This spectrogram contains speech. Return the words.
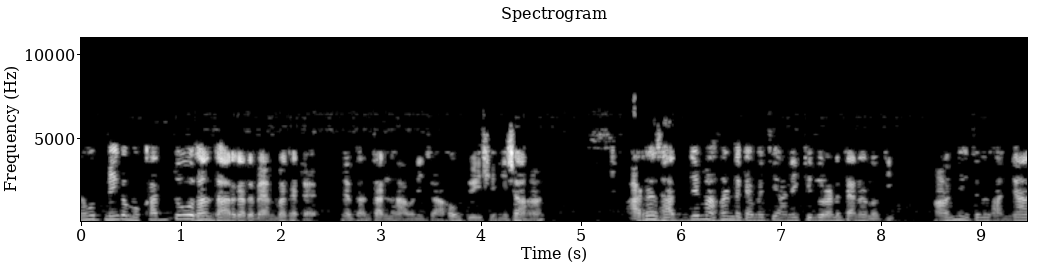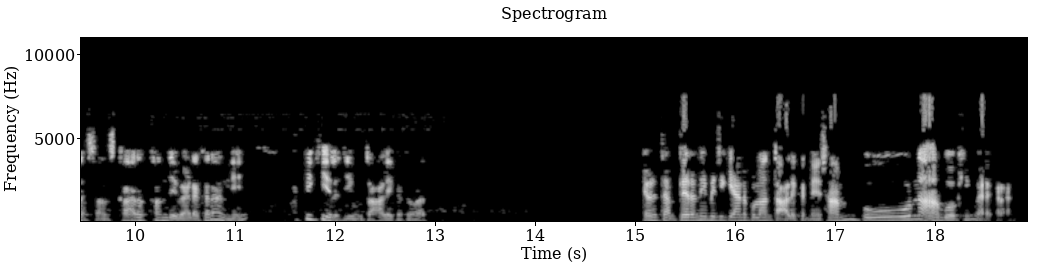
නමුත් මේක මොකද්දෝ සංසාරගත බැම්මකට නැත්තම් තණ්හාව නිසා හෝ ද්වේෂය නිසා අර සද්දෙම අහන්න කැමති අනික් ඉදරන්න තැන නොති. අන්නේ එතන සංඥා සංස්කාර ස්කන්ධේ වැඩ කරන්නේ අපි කියලා දීපු තාලයකටවත් එනතම් පෙර නිමිති කියන්න පුළුවන් තාලයකට නේ සම්පූර්ණ අහඹෝකින් වැඩ කරන්නේ.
